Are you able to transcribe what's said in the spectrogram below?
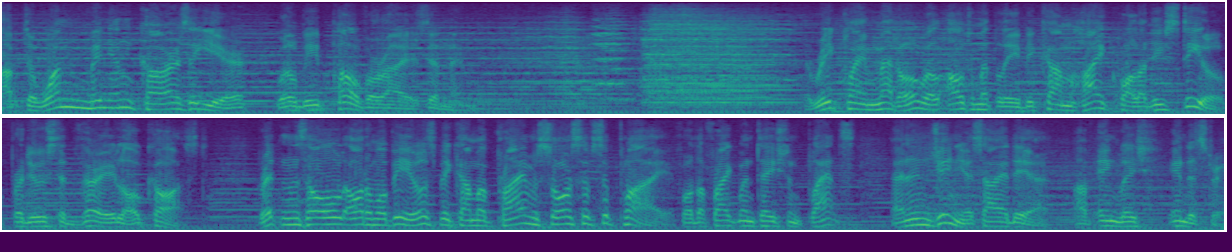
Up to one million cars a year will be pulverized in them. Reclaimed metal will ultimately become high-quality steel produced at very low cost. Britain's old automobiles become a prime source of supply for the fragmentation plants, an ingenious idea of English industry.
